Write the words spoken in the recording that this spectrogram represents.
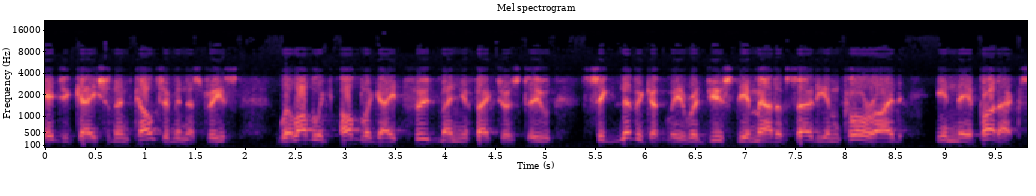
Education and Culture Ministries will oblig- obligate food manufacturers to significantly reduce the amount of sodium chloride in their products.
